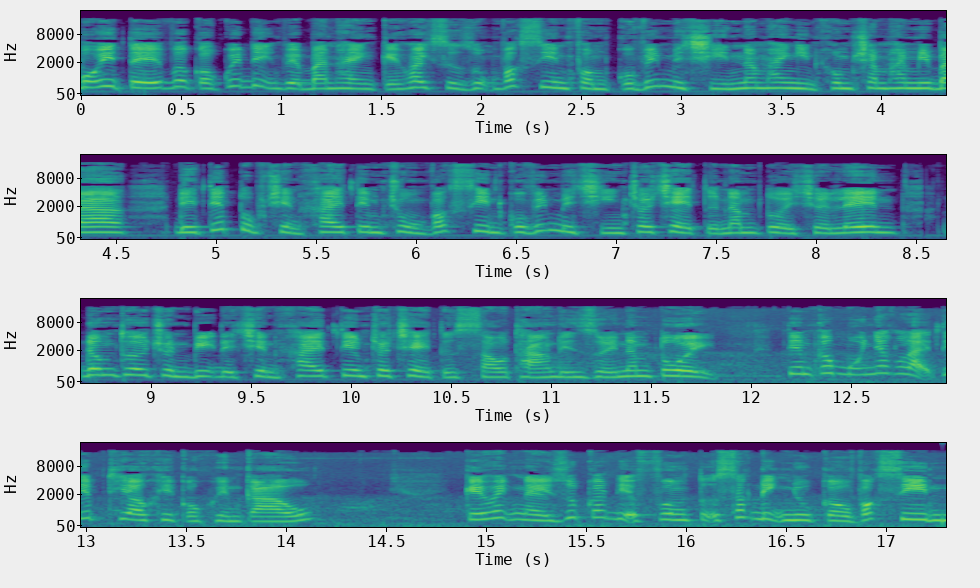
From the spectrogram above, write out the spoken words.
Bộ Y tế vừa có quyết định về ban hành kế hoạch sử dụng vaccine phòng COVID-19 năm 2023 để tiếp tục triển khai tiêm chủng vaccine COVID-19 cho trẻ từ 5 tuổi trở lên, đồng thời chuẩn bị để triển khai tiêm cho trẻ từ 6 tháng đến dưới 5 tuổi, tiêm các mũi nhắc lại tiếp theo khi có khuyến cáo. Kế hoạch này giúp các địa phương tự xác định nhu cầu vaccine,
